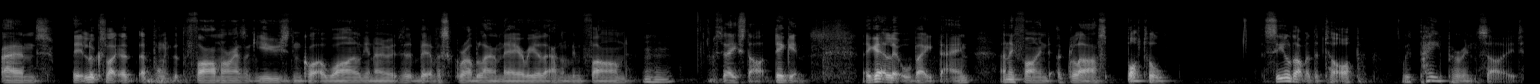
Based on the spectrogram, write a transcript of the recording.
And it looks like a, a point that the farmer hasn't used in quite a while. You know, it's a bit of a scrubland area that hasn't been farmed. So they start digging. They get a little bait down and they find a glass bottle sealed up at the top with paper inside.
